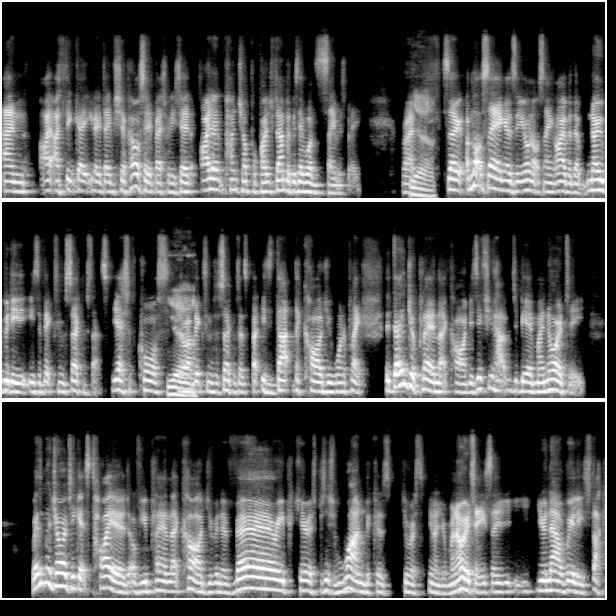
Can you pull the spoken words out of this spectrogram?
And I, I think uh, you know David Chappelle said it best when he said, "I don't punch up or punch down because everyone's the same as me." Right. Yeah. So I'm not saying, as you're not saying either, that nobody is a victim of circumstance. Yes, of course, yeah. there are victims of circumstance, but is that the card you want to play? The danger of playing that card is if you happen to be a minority when the majority gets tired of you playing that card, you're in a very precarious position. One, because you're a, you know you're a minority, so you, are now really stuck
